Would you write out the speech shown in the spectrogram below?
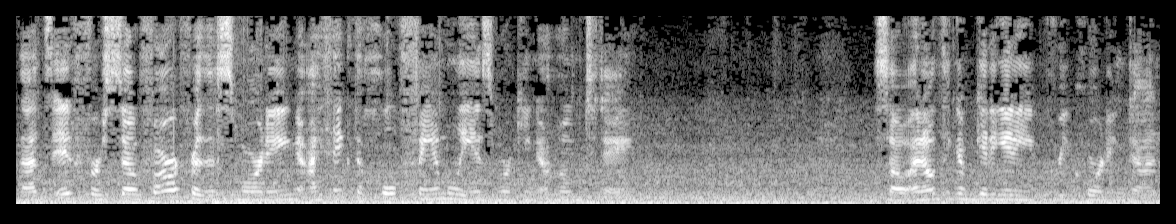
that's it for so far for this morning. I think the whole family is working at home today. So I don't think I'm getting any recording done.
